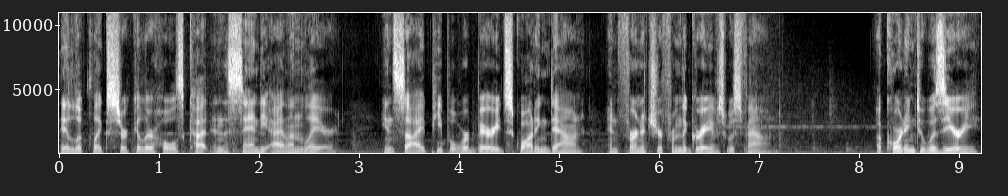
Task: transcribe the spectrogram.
They look like circular holes cut in the sandy island layer Inside, people were buried squatting down, and furniture from the graves was found. According to Waziri,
